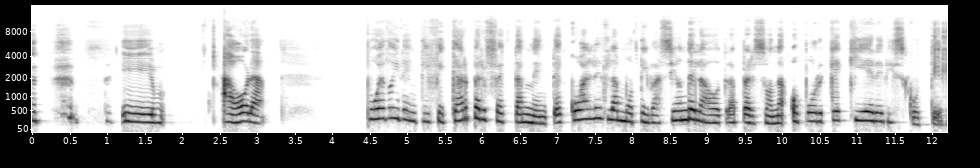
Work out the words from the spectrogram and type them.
y ahora puedo identificar perfectamente cuál es la motivación de la otra persona o por qué quiere discutir.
